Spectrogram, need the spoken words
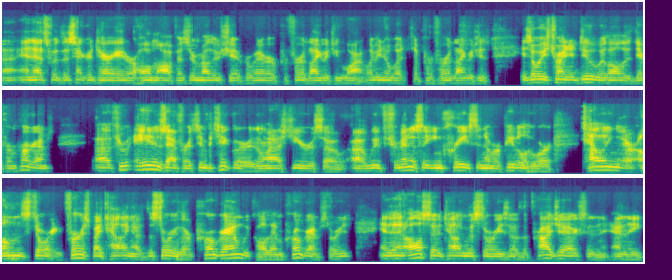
uh, and that's with the secretariat or home office or mothership or whatever preferred language you want. Let me know what the preferred language is, is always trying to do with all the different programs. Uh, through Ada's efforts, in particular, in the last year or so, uh, we've tremendously increased the number of people who are telling their own story. First, by telling the story of their program, we call them program stories, and then also telling the stories of the projects and, and, the,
